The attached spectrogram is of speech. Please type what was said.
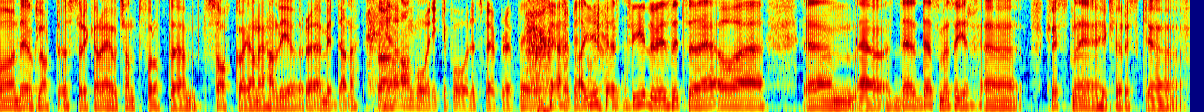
Og det er jo klart, Østerrikere er jo kjent for at um, saka gjerne helliggjør eh, middelet. Så han går ikke på årets fair play. fair Han gjør tydeligvis ikke det. Og uh, um, ja, det, det som jeg sier, uh, kristne er hykleriske. uh,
